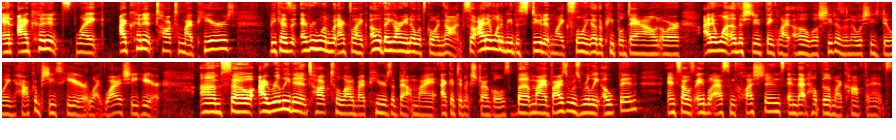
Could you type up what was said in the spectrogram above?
and I couldn't like, I couldn't talk to my peers because everyone would act like, oh, they already know what's going on. So I didn't want to be the student like slowing other people down or I didn't want other students to think like, oh, well, she doesn't know what she's doing. How come she's here? Like, why is she here? Um, so I really didn't talk to a lot of my peers about my academic struggles, but my advisor was really open, and so I was able to ask some questions, and that helped build my confidence.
